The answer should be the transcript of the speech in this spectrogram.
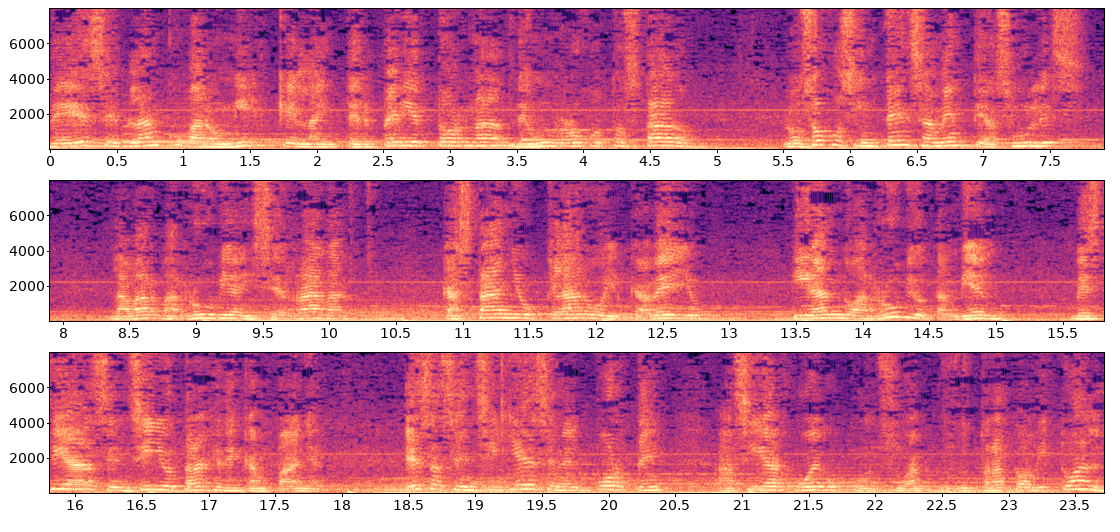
de ese blanco varonil que la intemperie torna de un rojo tostado, los ojos intensamente azules, la barba rubia y cerrada, castaño claro el cabello, tirando a rubio también, Vestía sencillo traje de campaña. Esa sencillez en el porte hacía juego con su, trato habitual.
